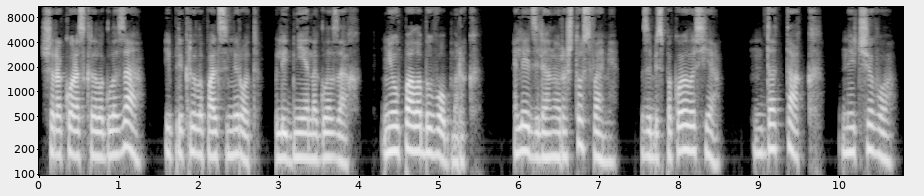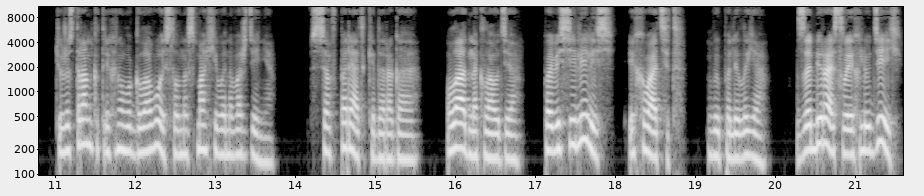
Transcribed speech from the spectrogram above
широко раскрыла глаза и прикрыла пальцами рот, бледнее на глазах. Не упала бы в обморок. «Леди Леонора, что с вами?» — забеспокоилась я. «Да так, ничего». Чужестранка тряхнула головой, словно смахивая наваждение. «Все в порядке, дорогая». «Ладно, Клаудия, повеселились и хватит», — выпалила я. «Забирай своих людей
